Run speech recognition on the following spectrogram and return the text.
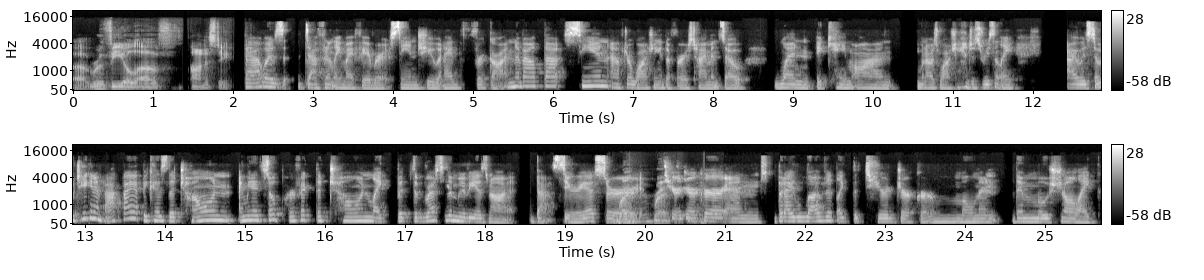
uh, reveal of honesty. That was definitely my favorite scene too. And I'd forgotten about that scene after watching it the first time. And so when it came on, when I was watching it just recently, I was so taken aback by it because the tone, I mean, it's so perfect. The tone, like, but the rest of the movie is not that serious or Right, right. tearjerker. And, but I loved it, like the tearjerker moment, the emotional, like,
